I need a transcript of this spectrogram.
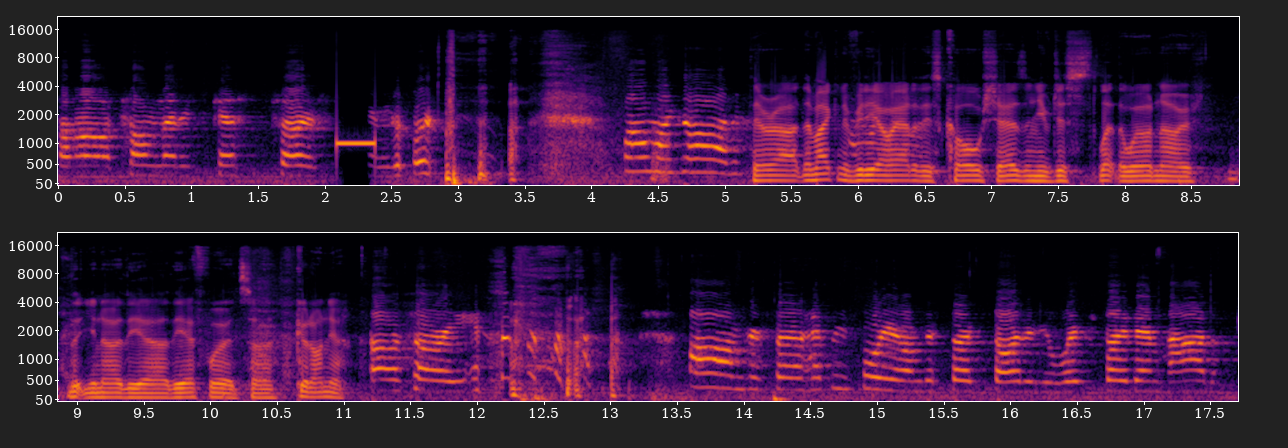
Oh, Tom, that is just so f***ing good. oh my God. They're uh, they're making a video out of this call, Shaz, and you've just let the world know that you know the uh, the F word. So good on you. Oh, sorry. oh, I'm just so happy for you. I'm just so excited. You worked so damn hard.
